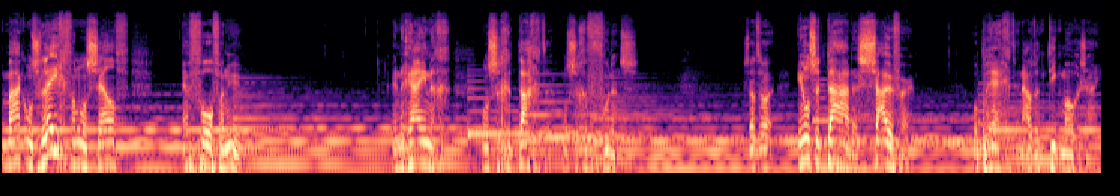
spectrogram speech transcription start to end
maak ons leeg van onszelf en vol van U. En reinig onze gedachten, onze gevoelens. Zodat we in onze daden zuiver, oprecht en authentiek mogen zijn.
